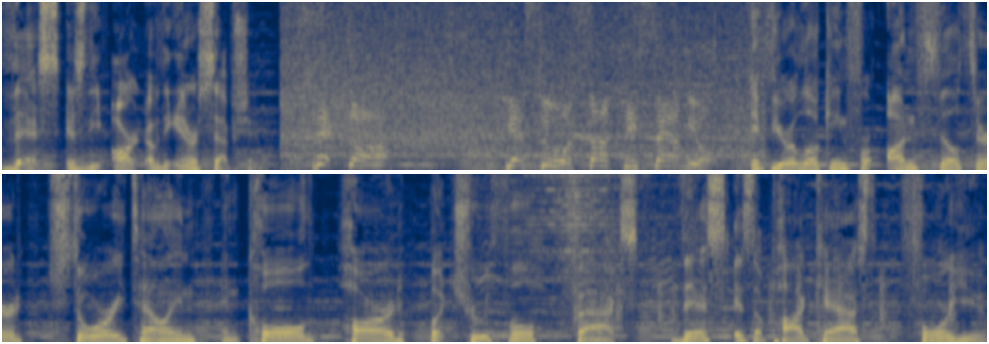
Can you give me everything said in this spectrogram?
This is the art of the interception. Picked off. Guess who? Asante Samuel. If you're looking for unfiltered storytelling and cold, hard, but truthful facts, this is the podcast for you.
